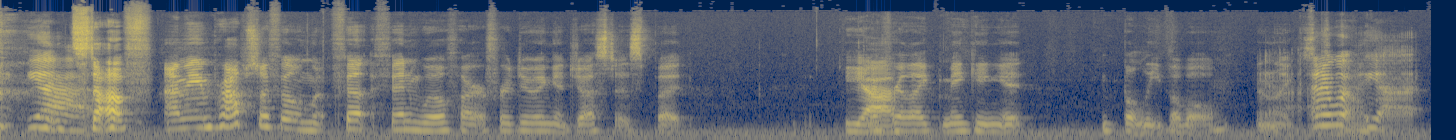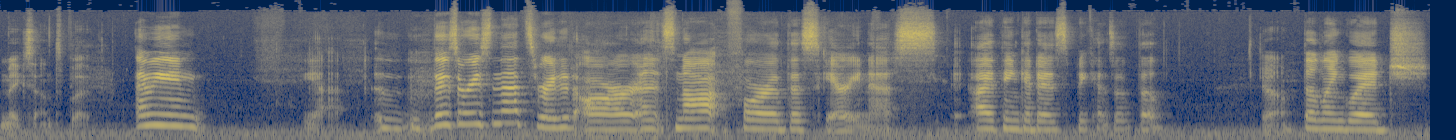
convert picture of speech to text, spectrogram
Yeah. stuff. I mean, props to Finn, Finn Finn Wolfhard for doing it justice, but Yeah. for like making it believable and like and I something w- yeah, makes sense. But I mean, yeah. There's a reason that's rated R, and it's not for the scariness. I think it is because of the Yeah. the language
